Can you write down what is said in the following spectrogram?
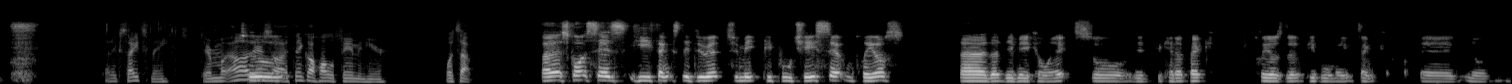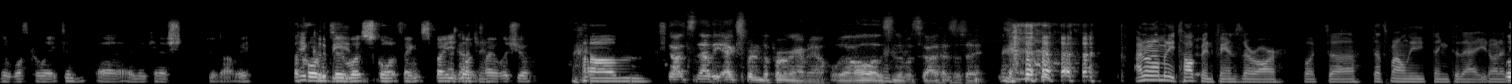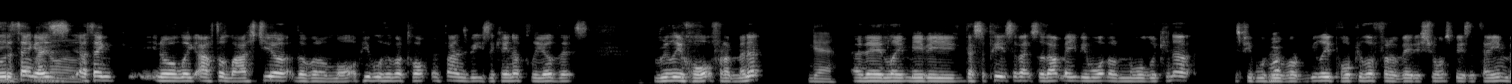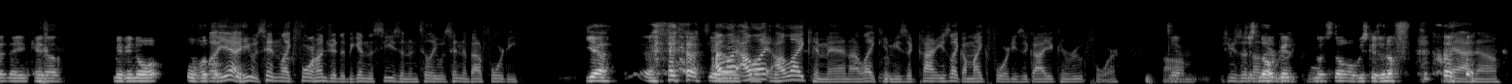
That excites me. There, mo- oh, there's uh, I think a Hall of Fame in here. What's up? Uh, Scott says he thinks they do it to make people chase certain players uh, that they may collect. So they, they kind of pick players that people might think uh, you know they're worth collecting, uh, and they kind of do it that way, It according could be. to what Scott thinks, but I he's not gotcha. entirely sure. Um, Scott's now the expert in the program now. Well, I'll listen to what Scott has to say. I don't know how many Tauchman fans there are, but uh, that's my only thing to that. You know what I well, mean? the thing I is, know. I think you know, like after last year, there were a lot of people who were Tauchman fans, but he's the kind of player that's really hot for a minute yeah, and then like maybe dissipates a bit. So that might be what they're more looking at is people who Well- were really popular for a very short space of time, but then kind of maybe not over well, yeah, he was hitting like 400 at the beginning of the season until he was hitting about 40. yeah. I like, I like, I like him, man. I like him. He's a kind, he's like a Mike Ford. He's a guy you can root for. Yeah. Um, he's Just another not really good. cool. It's not always good enough. yeah, I know.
